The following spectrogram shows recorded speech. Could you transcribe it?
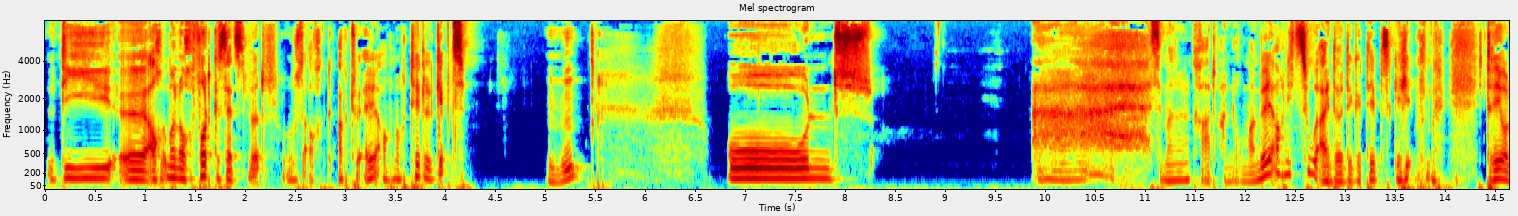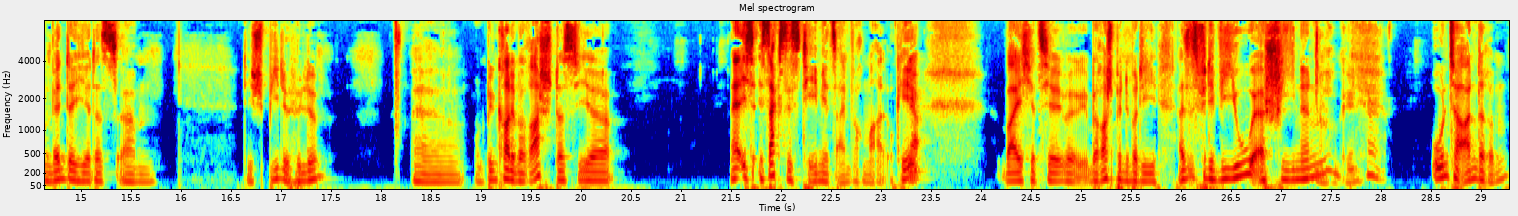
die äh, auch immer noch fortgesetzt wird, wo es auch aktuell auch noch Titel gibt. Mhm. Und ah, ist immer so eine Gratwanderung. Man will auch nicht zu eindeutige Tipps geben. Ich drehe und wende hier das, ähm, die Spielehülle äh, und bin gerade überrascht, dass hier. Ja, ich, ich sag System jetzt einfach mal, okay? Ja. Weil ich jetzt hier über, überrascht bin über die. Also es ist für die Wii U erschienen. Ach, okay. Unter anderem.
